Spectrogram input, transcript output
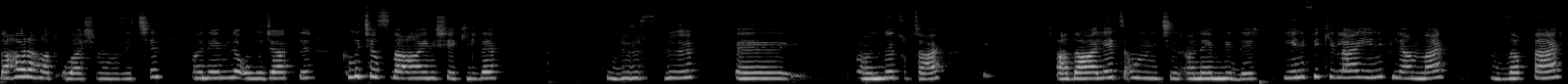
daha rahat ulaşmanız için önemli olacaktır. Kılıçası da aynı şekilde dürüstlüğü e, önde tutar. Adalet onun için önemlidir. Yeni fikirler, yeni planlar, zafer,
